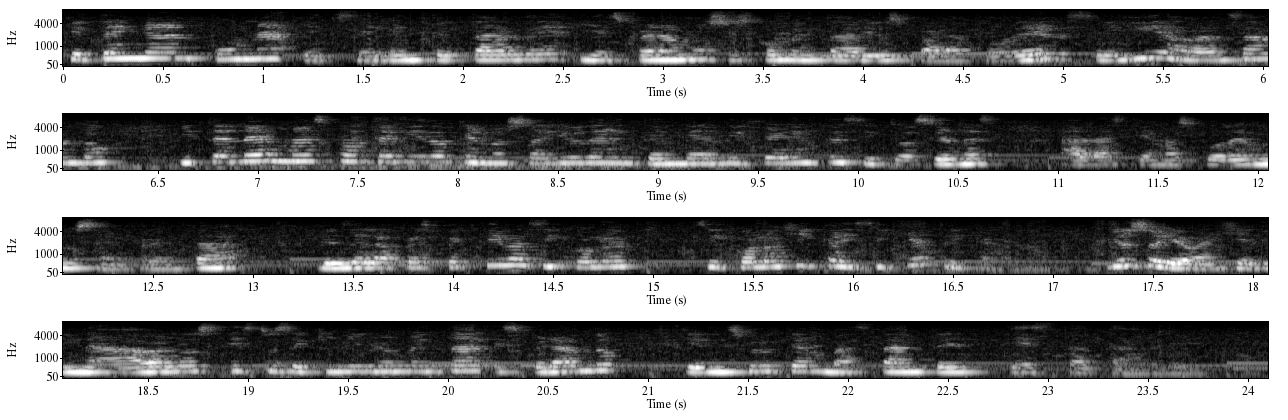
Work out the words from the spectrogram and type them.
Que tengan una excelente tarde y esperamos sus comentarios para poder seguir avanzando y tener más contenido que nos ayude a entender diferentes situaciones a las que nos podemos enfrentar desde la perspectiva psicológica y psiquiátrica. Yo soy Evangelina Ábalos, esto es Equilibrio Mental, esperando que disfruten bastante esta tarde.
